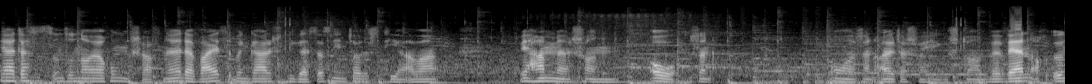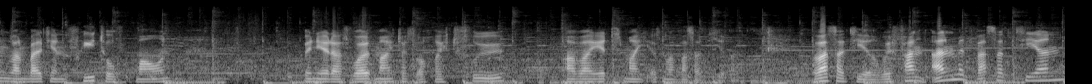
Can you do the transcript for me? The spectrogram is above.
Ja, das ist unsere neue Errungenschaft, ne? Der weiße bengalische Tiger. Ist das nicht ein tolles Tier? Aber wir haben ja schon... Oh, ist ein... Oh, ist ein alter Schwäche gestorben. Wir werden auch irgendwann bald hier einen Friedhof bauen. Wenn ihr das wollt, mache ich das auch recht früh. Aber jetzt mache ich erstmal Wassertiere. Wassertiere. Wir fangen an mit Wassertieren.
